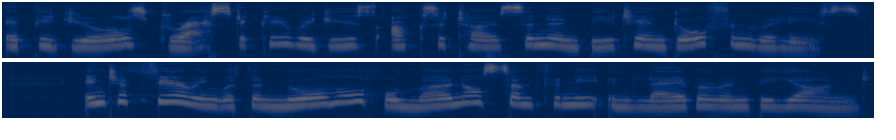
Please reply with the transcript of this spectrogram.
Epidurals drastically reduce oxytocin and beta endorphin release, interfering with the normal hormonal symphony in labor and beyond.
